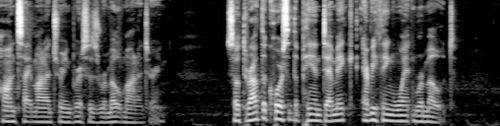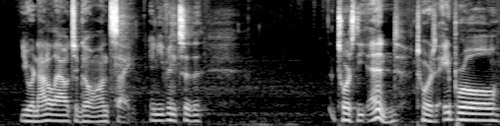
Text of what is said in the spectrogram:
on site monitoring versus remote monitoring. So, throughout the course of the pandemic, everything went remote. You were not allowed to go on site. And even to the towards the end, towards April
